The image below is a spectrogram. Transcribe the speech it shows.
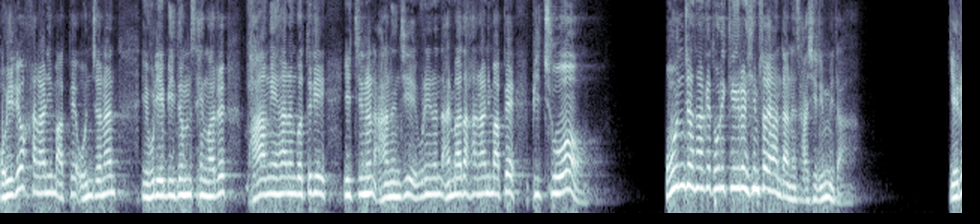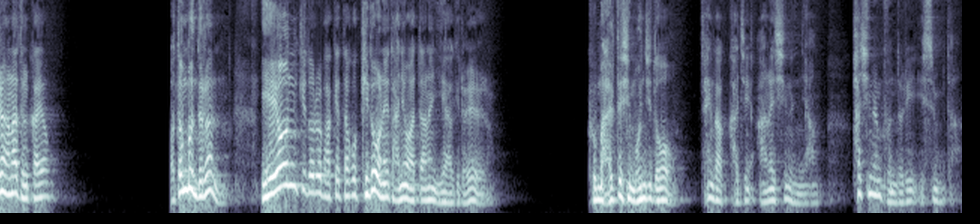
오히려 하나님 앞에 온전한 우리의 믿음 생활을 방해하는 것들이 있지는 않은지 우리는 날마다 하나님 앞에 비추어 온전하게 돌이키기를 힘써야 한다는 사실입니다. 예를 하나 들까요? 어떤 분들은 예언 기도를 받겠다고 기도원에 다녀왔다는 이야기를 그 말뜻이 뭔지도 생각하지 않으시는 양 하시는 분들이 있습니다.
